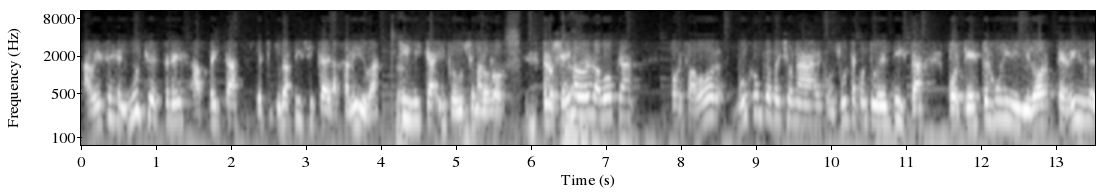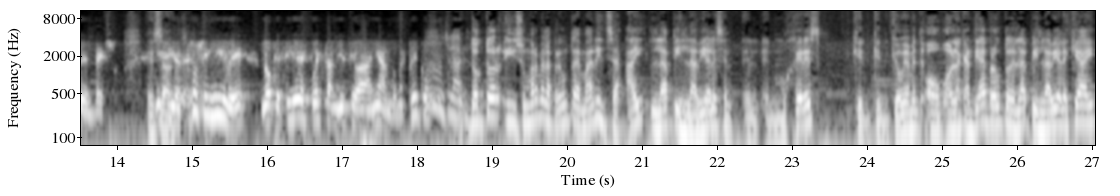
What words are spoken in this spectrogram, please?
A veces el mucho estrés afecta la estructura física de la saliva, Claro. química y produce mal olor. Pero si hay Claro. mal olor en la boca, por favor, busca un profesional, consulta con tu dentista, porque esto es un inhibidor terrible del beso. Exacto. Y si el beso se inhibe, lo que sigue después también se va dañando. ¿Me explico? Claro. Doctor, y sumarme a la pregunta de Maritza, ¿hay lápiz labiales en, en- en mujeres? Que, que- que obviamente, o, o la cantidad de productos de lápiz labiales que hay,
